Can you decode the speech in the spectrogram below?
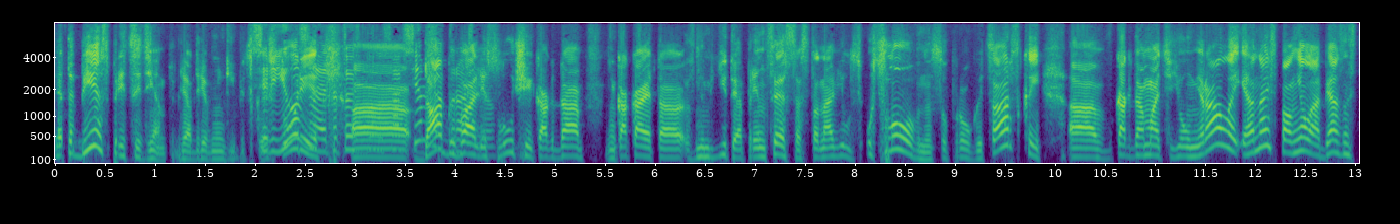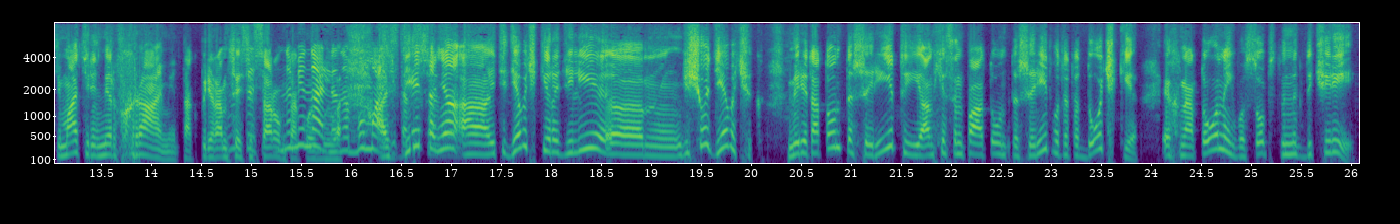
Это беспрецедент для древнеегипетской Серьезно? истории. Это то есть было А, совсем да, бывали случаи, когда какая-то знаменитая принцесса становилась условно супругой царской, а, когда мать ее умирала, и она исполняла обязанности матери, например, в храме. Так при Ну, Рамсесе есть II такое номинально было. на А бумаге. так здесь они, а, эти девочки родили эм, еще девочек. Меритатон Ташерит и Анхисенпаатон Ташерит, вот это дочки Эхнатона, его собственных дочерей.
